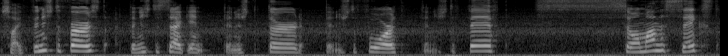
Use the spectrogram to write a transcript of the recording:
So I finished the first, finished the second, finished the third, finished the fourth, finished the fifth. So I'm on the sixth,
